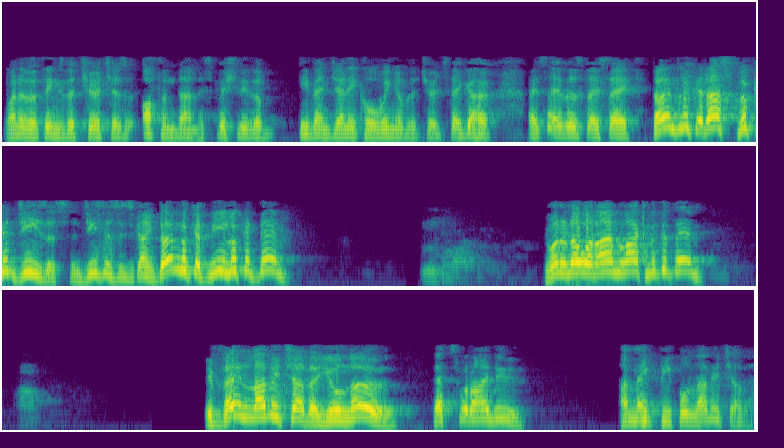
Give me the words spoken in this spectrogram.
one of the things the church has often done, especially the evangelical wing of the church, they go, they say this, they say, don't look at us, look at Jesus. And Jesus is going, don't look at me, look at them. You want to know what I'm like? Look at them. If they love each other, you'll know that's what I do. I make people love each other.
